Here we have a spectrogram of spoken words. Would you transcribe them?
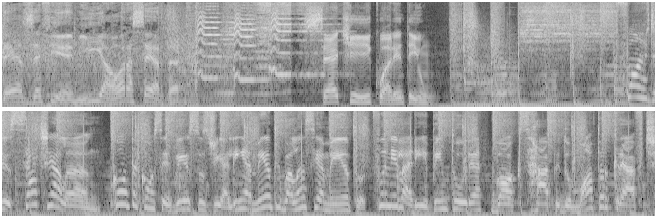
10 FM e a hora certa. 7 e 41 Ford Sete Alan. Conta com serviços de alinhamento e balanceamento, funilaria e pintura, box rápido Motorcraft,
